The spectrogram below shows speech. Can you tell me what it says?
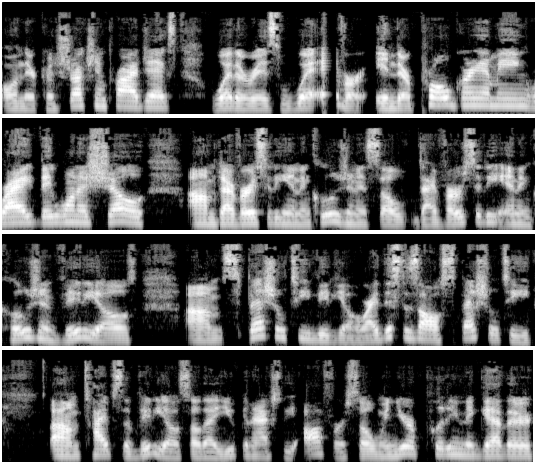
on their construction projects, whether it's wherever in their programming, right? They want to show um, diversity and inclusion. And so, diversity and inclusion videos, um, specialty video, right? This is all specialty um, types of videos so that you can actually offer. So when you're putting together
